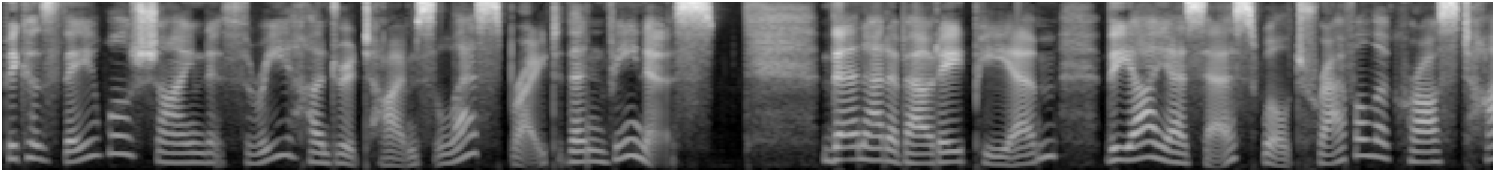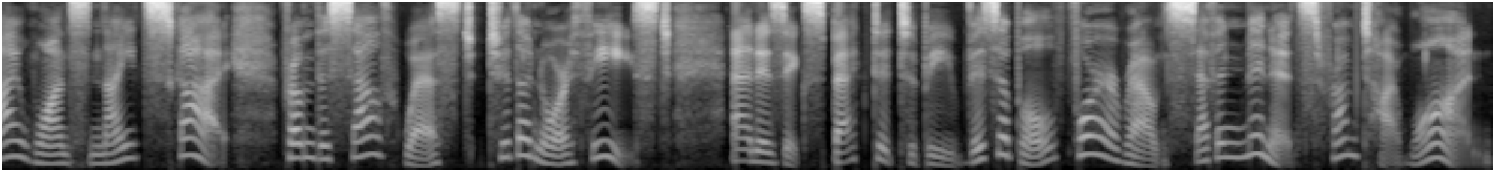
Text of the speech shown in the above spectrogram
because they will shine 300 times less bright than Venus. Then at about 8 p.m., the ISS will travel across Taiwan's night sky from the southwest to the northeast and is expected to be visible for around seven minutes from Taiwan.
